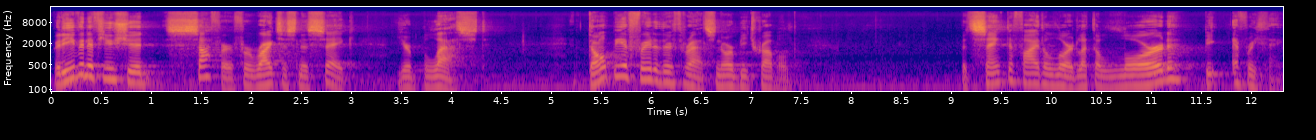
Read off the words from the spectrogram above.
But even if you should suffer for righteousness' sake, you're blessed. Don't be afraid of their threats, nor be troubled. But sanctify the Lord. Let the Lord be everything.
